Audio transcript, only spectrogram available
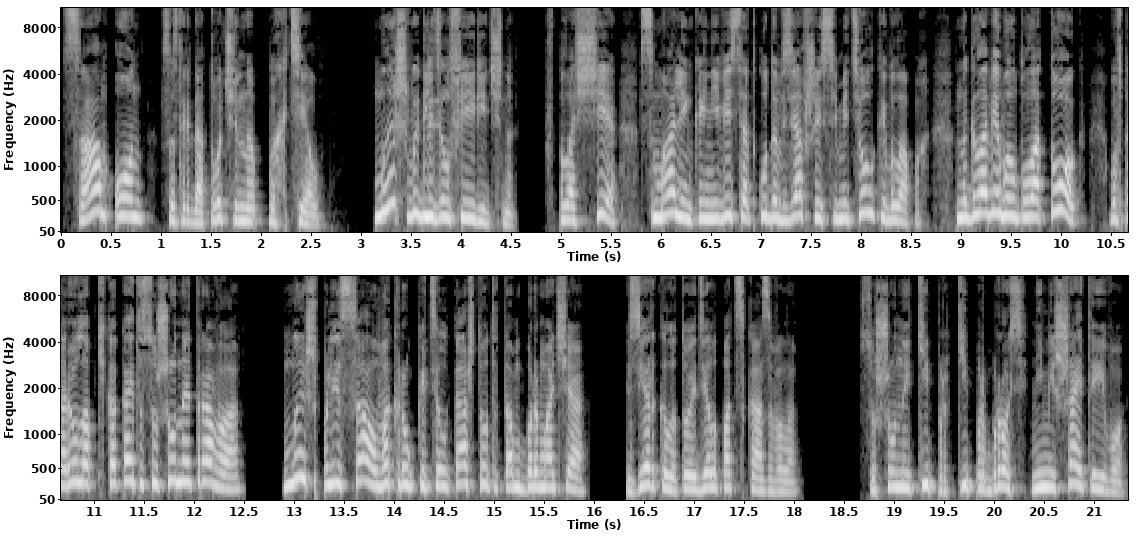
Сам он сосредоточенно пыхтел. Мышь выглядел феерично. В плаще, с маленькой невесть откуда взявшейся метелкой в лапах. На голове был платок, во второй лапке какая-то сушеная трава. Мышь плясал вокруг котелка, что-то там бормоча. Зеркало то и дело подсказывало. «Сушеный кипр, кипр брось, не мешай ты его.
